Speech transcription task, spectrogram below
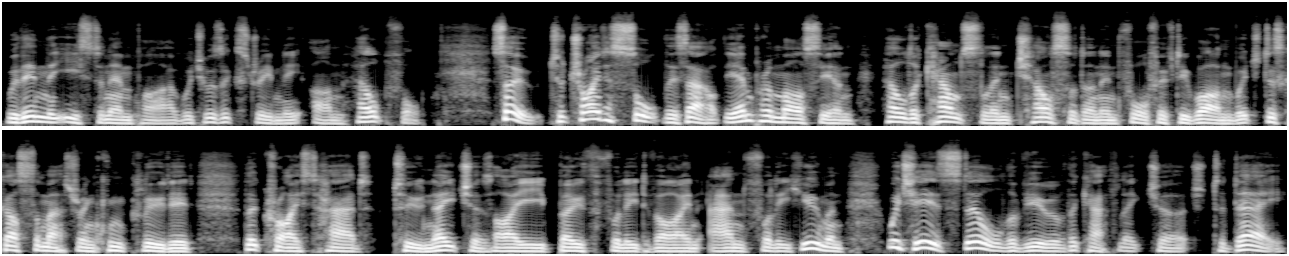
within the Eastern Empire, which was extremely unhelpful. So, to try to sort this out, the Emperor Marcian held a council in Chalcedon in 451, which discussed the matter and concluded that Christ had two natures, i.e., both fully divine and fully human, which is still the view of the Catholic Church today.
